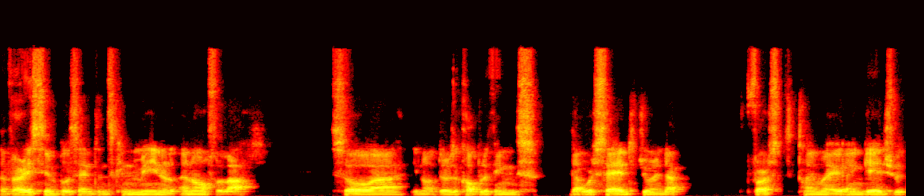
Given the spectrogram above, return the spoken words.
a very simple sentence can mean an awful lot. So, uh, you know, there's a couple of things that were said during that first time I engaged with,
